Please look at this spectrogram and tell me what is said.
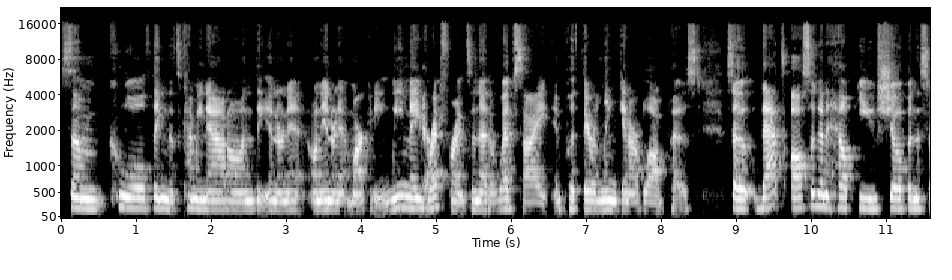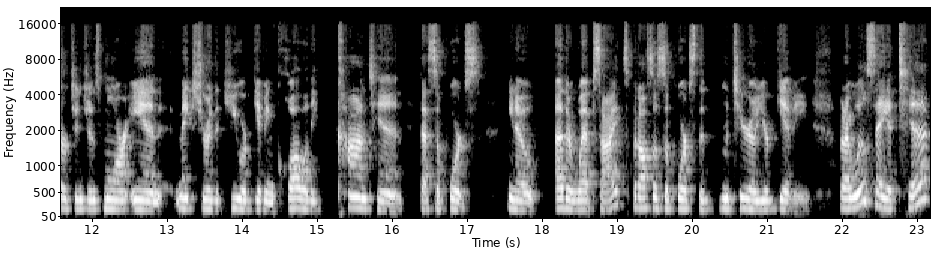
some cool thing that's coming out on the internet, on internet marketing. We may yeah. reference another website and put their link in our blog post. So, that's also going to help you show up in the search engines more and make sure that you are giving quality content that supports you know other websites, but also supports the material you're giving. But I will say a tip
